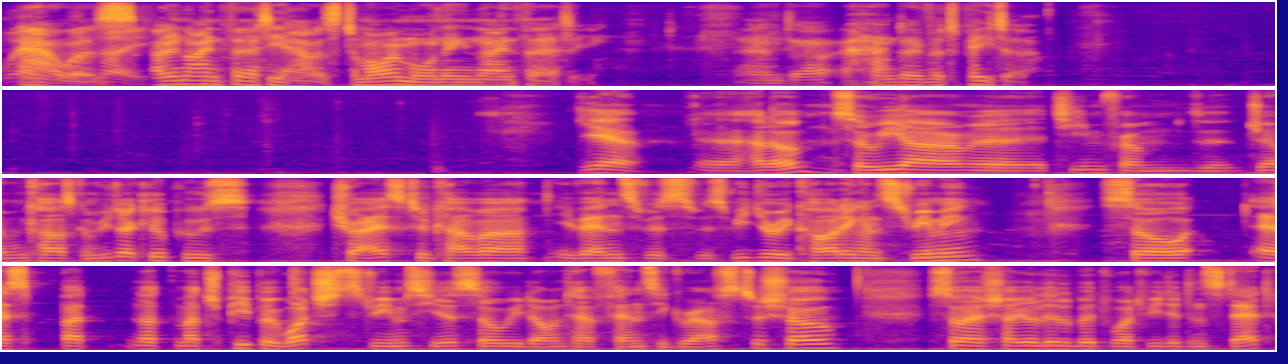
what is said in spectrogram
When? hours. What day? 09:30 hours tomorrow morning 9:30. And uh, hand over to Peter. Yeah, uh, hello. So we are uh, a team from the German Chaos Computer Club who tries to cover events with, with video recording and streaming. So as but not much people watch streams here, so we don't have fancy graphs to show. So I show you a little bit what we did instead.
